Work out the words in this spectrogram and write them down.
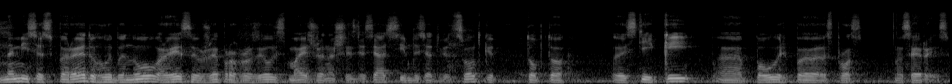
на місяць вперед в глибину рейси вже прогрузились майже на 60-70%, тобто е, стійкий е, е, спрос на цей рейс.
